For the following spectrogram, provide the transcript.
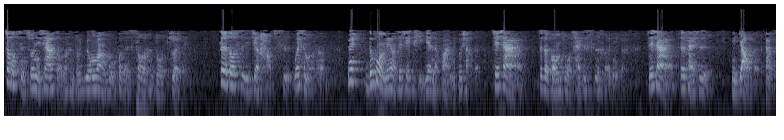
纵使说你现在走了很多冤枉路，或者受了很多罪，这都是一件好事。为什么呢？因为如果没有这些体验的话，你不晓得接下来这个工作才是适合你的，接下来这才是你要的这样子。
